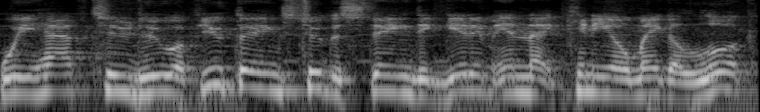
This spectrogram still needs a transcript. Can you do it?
We have to do a few things to the Sting to get him in that Kenny Omega look.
